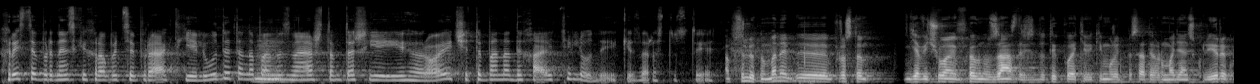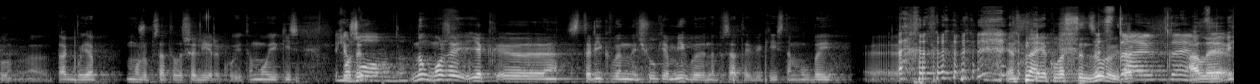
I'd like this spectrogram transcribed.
Христя Бердинських робить цей проект. Є люди, ти напевно знаєш, там теж є і герої. Чи тебе надихають ті люди, які зараз тут стоять? Абсолютно. У мене е, просто я відчуваю певну заздрість до тих поетів, які можуть писати громадянську лірику, е, так, бо я можу писати лише лірику. І тому якісь. Може, Любовно. ну, може, як е, старік Винничук, я міг би написати в якийсь там убий. Е, я не знаю, як у вас з цензурою, так? Але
